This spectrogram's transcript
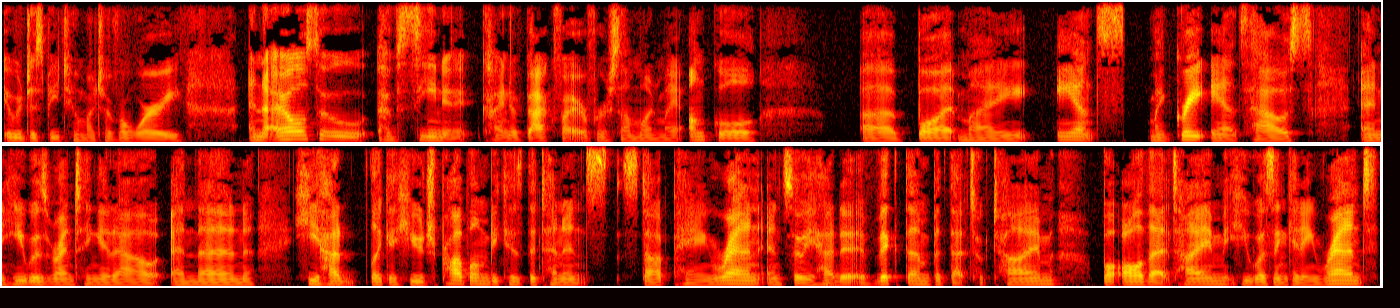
it would just be too much of a worry. And I also have seen it kind of backfire for someone. My uncle uh, bought my aunt's, my great aunt's house, and he was renting it out. And then he had like a huge problem because the tenants stopped paying rent. And so he had to evict them, but that took time but all that time he wasn't getting rent.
